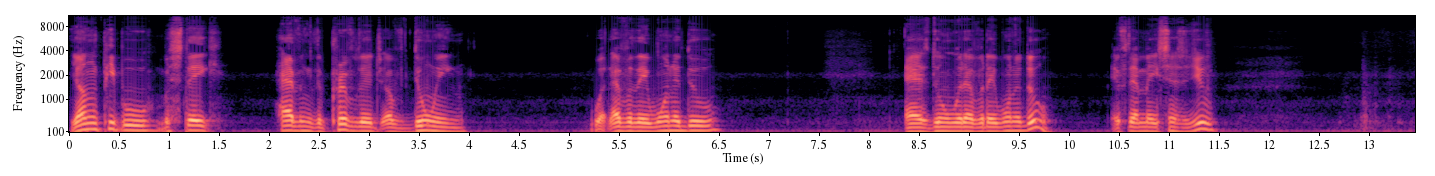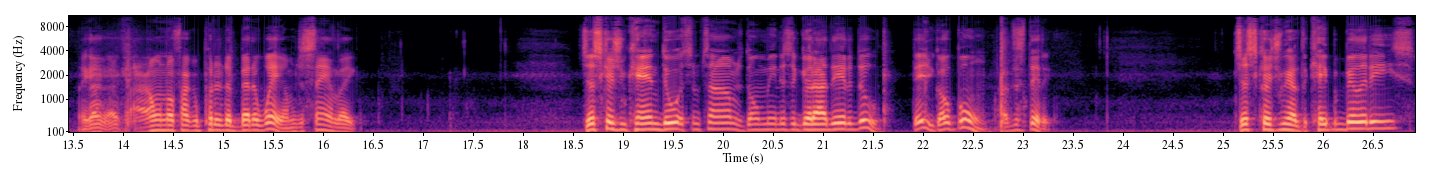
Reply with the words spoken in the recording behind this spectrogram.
Young people mistake having the privilege of doing whatever they want to do as doing whatever they want to do. If that makes sense to you. Like I, I, I don't know if I could put it a better way. I'm just saying like just because you can do it sometimes don't mean it's a good idea to do. There you go. Boom. I just did it. Just because you have the capabilities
